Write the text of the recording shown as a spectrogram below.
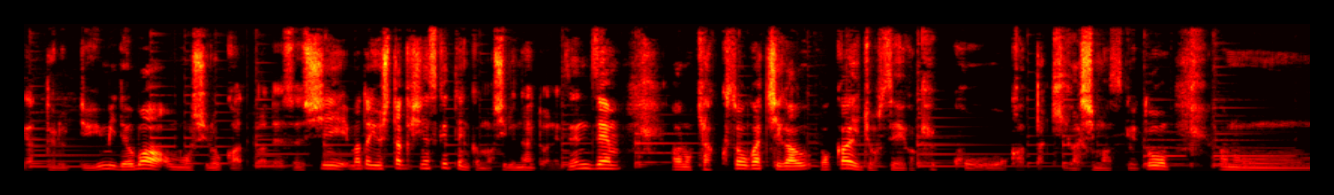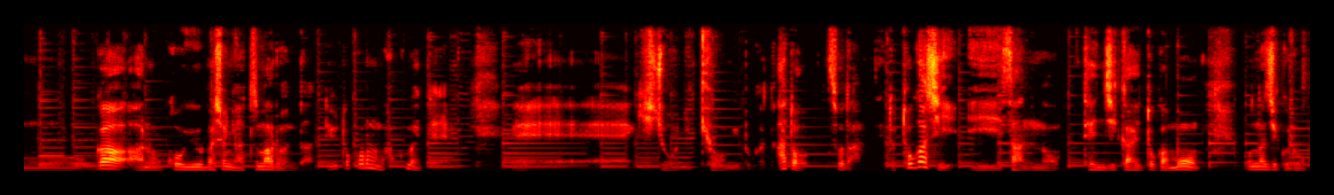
やってるっていう意味では面白かったですし、また吉武慎介展かもしれないとはね、全然、あの、客層が違う若い女性が結構多かった気がしますけど、あのー、が、あの、こういう場所に集まるんだっていうところも含めて、えー非常に興味深い。あと、そうだ、富樫さんの展示会とかも、同じく六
